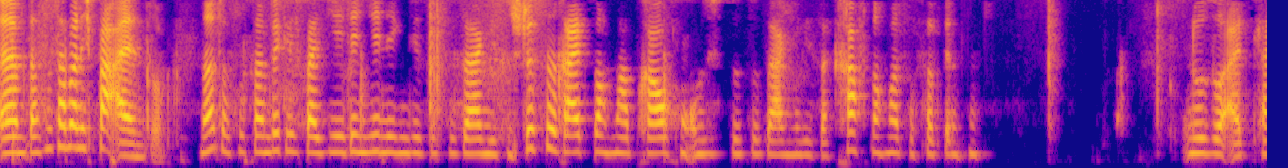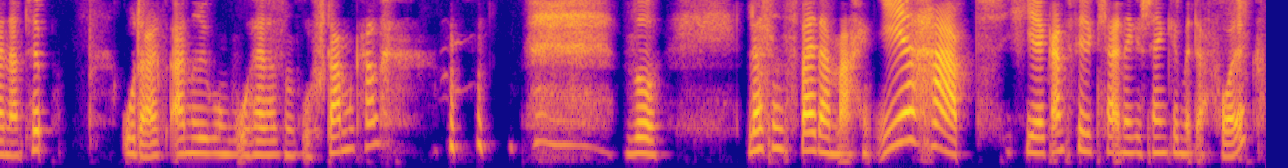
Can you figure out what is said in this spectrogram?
Ähm, das ist aber nicht bei allen so. Ne? Das ist dann wirklich bei denjenigen, die sozusagen diesen Schlüsselreiz nochmal brauchen, um sich sozusagen mit dieser Kraft nochmal zu verbinden. Nur so als kleiner Tipp oder als Anregung, woher das denn so stammen kann. so, lass uns weitermachen. Ihr habt hier ganz viele kleine Geschenke mit Erfolg.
